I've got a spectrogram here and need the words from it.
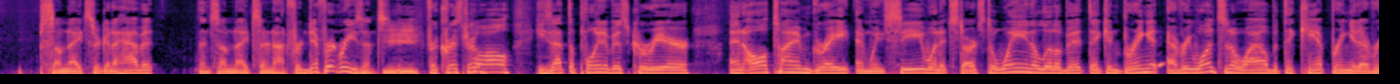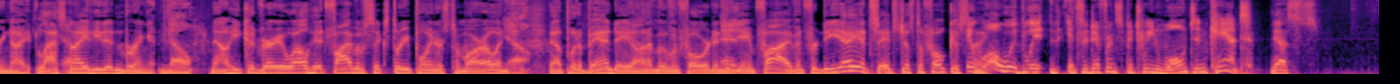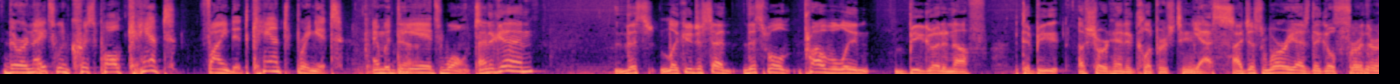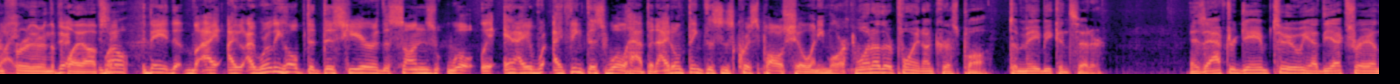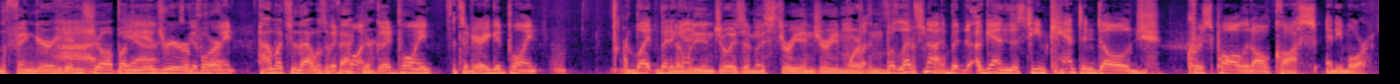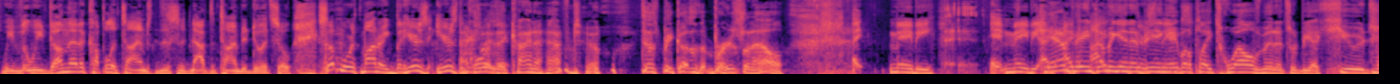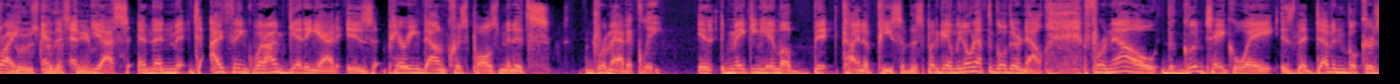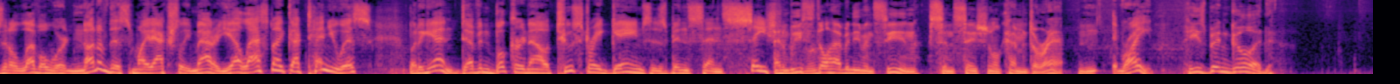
Some nights they're going to have it, and some nights they're not for different reasons. Mm-hmm. For Chris True. Paul, he's at the point of his career, an all time great, and we see when it starts to wane a little bit, they can bring it every once in a while, but they can't bring it every night. Last yeah. night he didn't bring it. No. Now he could very well hit five of six three pointers tomorrow and yeah. you know, put a band aid yeah. on it moving forward into and game five. And for DA, it's it's just a focus it. Well, it's the difference between won't and can't. Yes. There are nights when Chris Paul can't find it, can't bring it, and with DA it's won't. And again, this, like you just said, this will probably be good enough to beat a shorthanded Clippers team. Yes, I just worry as they go so further and further in the They're, playoffs. Well, they, they I, I really hope that this year the Suns will, and I, I think this will happen. I don't think this is Chris Paul's show anymore. One other point on Chris Paul to maybe consider is after game two, he had the X-ray on the finger. He didn't ah, show up on yeah, the injury report. How much of that was good a factor? Point, good point. It's a very good point. But but again, nobody enjoys a but, mystery injury more but, than. But let's Chris not. Paul. But again, this team can't indulge Chris Paul at all costs anymore. We've we've done that a couple of times. This is not the time to do it. So something worth monitoring. But here's here's the Actually, core. They kind of have to, just because of the personnel. I, Maybe, it, maybe campaign Payne I, coming I in and being things, able to play 12 minutes would be a huge right. boost for and, this team. Yes, and then I think what I'm getting at is paring down Chris Paul's minutes dramatically making him a bit kind of piece of this. But again, we don't have to go there now. For now, the good takeaway is that Devin Booker's at a level where none of this might actually matter. Yeah, last night got tenuous, but again, Devin Booker now two straight games has been sensational. And we mm-hmm. still haven't even seen sensational Kevin Durant. Right. He's been good.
